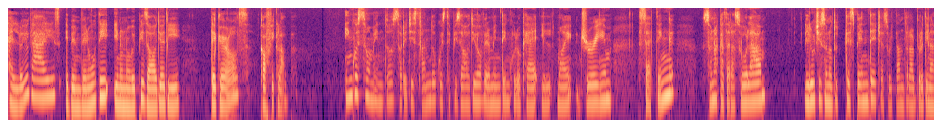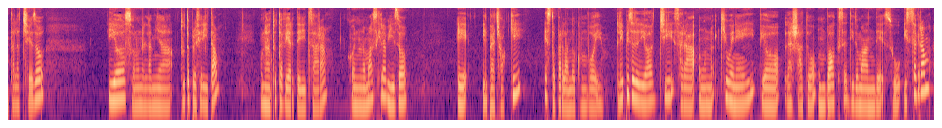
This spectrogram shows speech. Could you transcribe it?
Hello you guys e benvenuti in un nuovo episodio di The Girls Coffee Club. In questo momento sto registrando questo episodio veramente in quello che è il my dream setting. Sono a casa da sola, le luci sono tutte spente, c'è soltanto l'albero di Natale acceso. Io sono nella mia tuta preferita, una tuta verde di Zara, con una maschera viso e il patch occhi e sto parlando con voi. L'episodio di oggi sarà un QA, vi ho lasciato un box di domande su Instagram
